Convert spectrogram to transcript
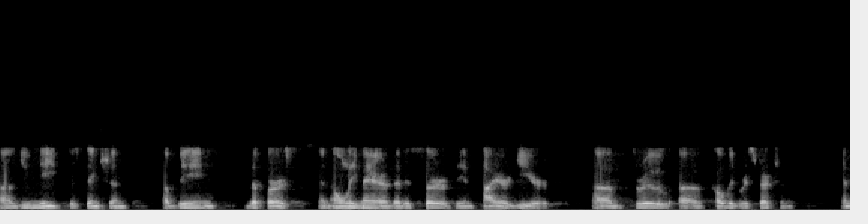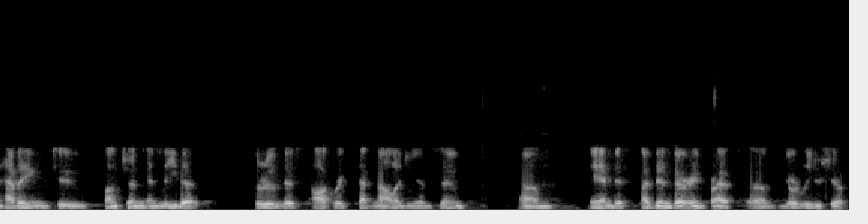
uh, unique distinction of being the first and only mayor that has served the entire year um, through uh, COVID restrictions and having to function and lead us through this awkward technology of Zoom. Um, and I've been very impressed of your leadership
